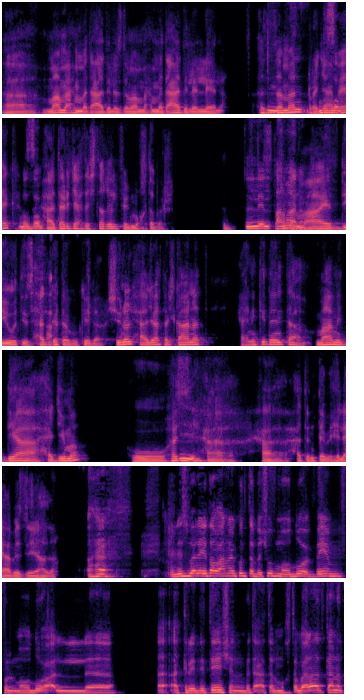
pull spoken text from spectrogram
آه ما محمد عادل الزمان محمد عادل الليلة. الزمن رجع بالزبط. بيك. بالزبط. حترجع تشتغل في المختبر. للأمانة. معايا ال duties حقتك وكده. شنو الحاجات اللي كانت؟ يعني كده انت ما مديها حجمها. وهسي حتنتبه لها بالزياده بالنسبة لي طبعا أنا كنت بشوف موضوع بين في الموضوع ال accreditation بتاعت المختبرات كانت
